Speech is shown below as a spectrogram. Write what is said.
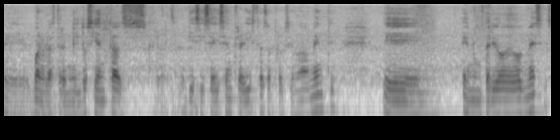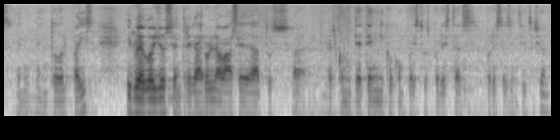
eh, bueno, las 3.216 entrevistas aproximadamente eh, en un periodo de dos meses en, todo el país y luego ellos entregaron la base de datos al comité técnico compuestos por estas, por estas instituciones.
